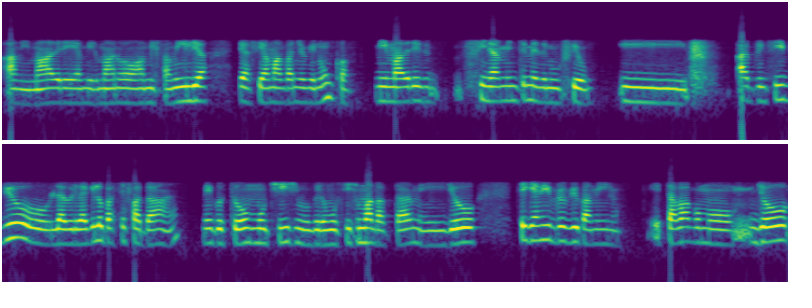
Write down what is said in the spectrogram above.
a mi madre, a mi hermano, a mi familia le hacía más daño que nunca. Mi madre finalmente me denunció y al principio la verdad que lo pasé fatal, ¿eh? me costó muchísimo, pero muchísimo adaptarme y yo seguía mi propio camino. Estaba como, yo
